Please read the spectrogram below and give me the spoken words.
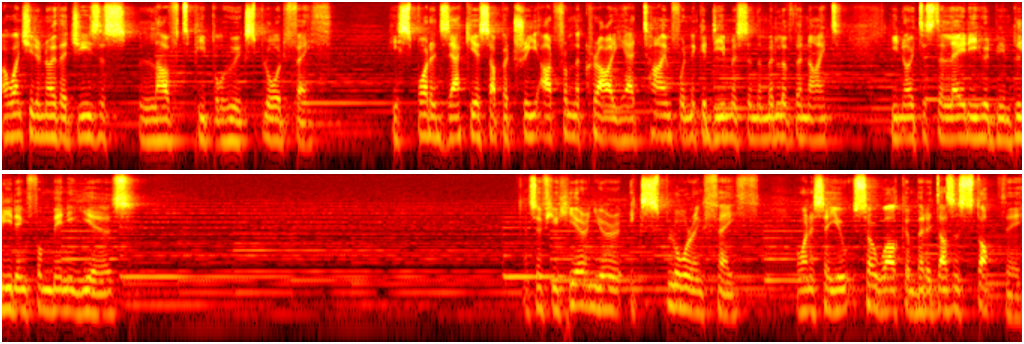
I want you to know that Jesus loved people who explored faith. He spotted Zacchaeus up a tree out from the crowd. He had time for Nicodemus in the middle of the night. He noticed a lady who'd been bleeding for many years. And so, if you're here and you're exploring faith, I want to say you're so welcome, but it doesn't stop there.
